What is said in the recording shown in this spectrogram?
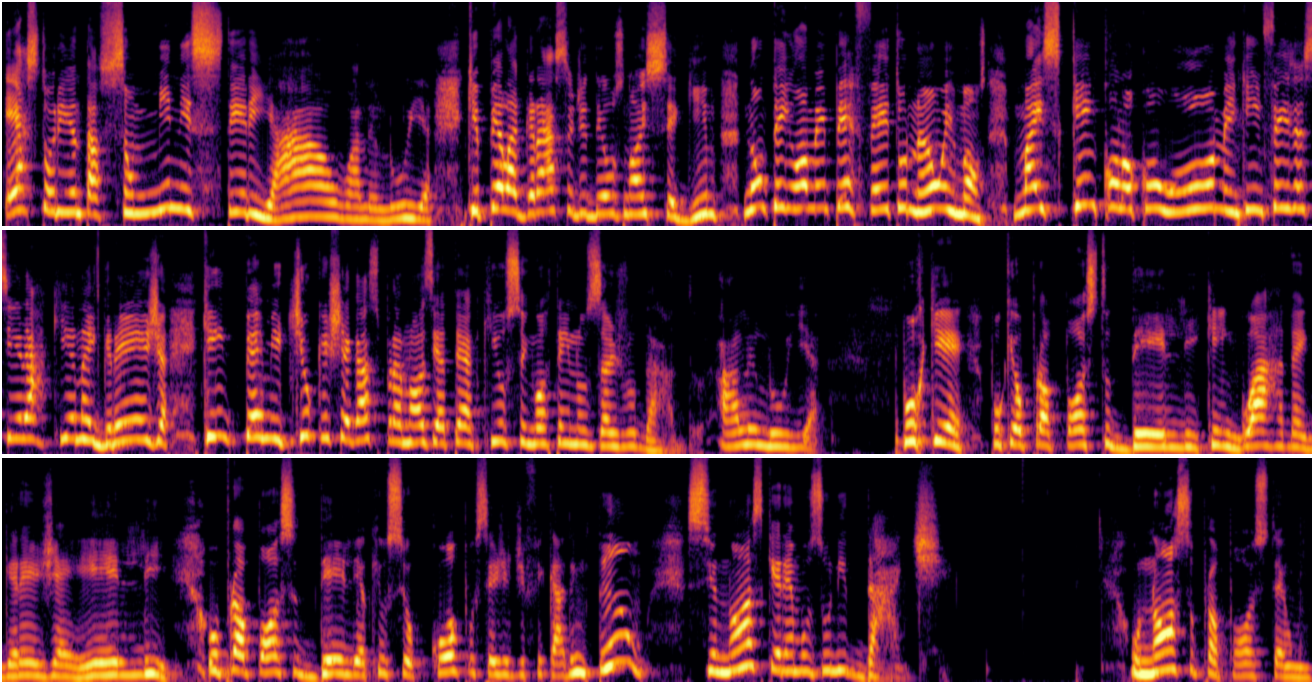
esta orientação ministerial, aleluia, que pela graça de Deus nós seguimos. Não tem homem perfeito, não, irmãos, mas quem colocou o homem, quem fez essa hierarquia na igreja, quem permitiu que chegasse para nós e até aqui, o Senhor tem nos ajudado, aleluia. Por quê? Porque o propósito dele, quem guarda a igreja é ele. O propósito dele é que o seu corpo seja edificado. Então, se nós queremos unidade, o nosso propósito é um.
